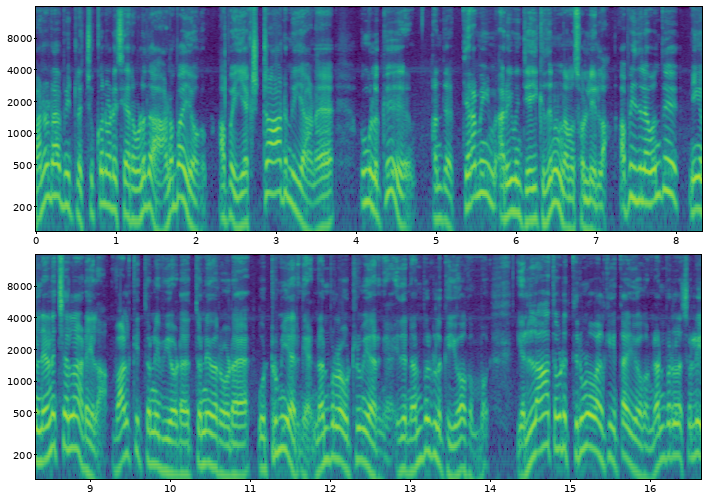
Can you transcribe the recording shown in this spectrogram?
பன்னெண்டாம் வீட்டில் சுக்கரனுடைய சேர பொழுது அனுபவ யோகம் அப்போ எக்ஸ்ட்ராடினரியான உங்களுக்கு அந்த திறமையும் அறிவும் ஜெயிக்குதுன்னு நம்ம சொல்லிடலாம். அப்போ இதில் வந்து நீங்கள் நினைச்செல்லாம் அடையலாம். வாழ்க்கை துணைவியோட துணைவரோட ஒற்றுமையாக இருங்க. நண்பர்களோட ஒற்றுமையாக இருங்க. இது நண்பர்களுக்கு யோகம். எல்லாத்தோட திருமண வாழ்க்கைக்கு தான் யோகம். நண்பர்களை சொல்லி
